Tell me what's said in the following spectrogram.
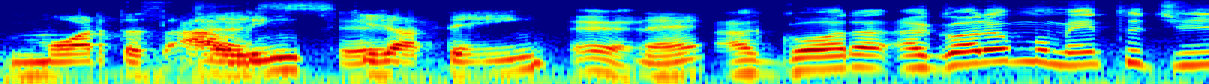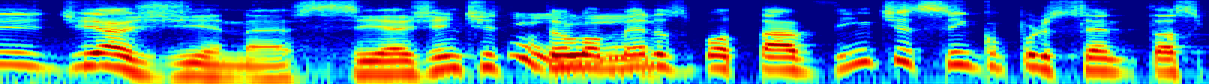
mortas é, além do que já tem, é, né? Agora, agora é o momento de, de agir, né? Se a gente Sim. pelo menos botar 25% das,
